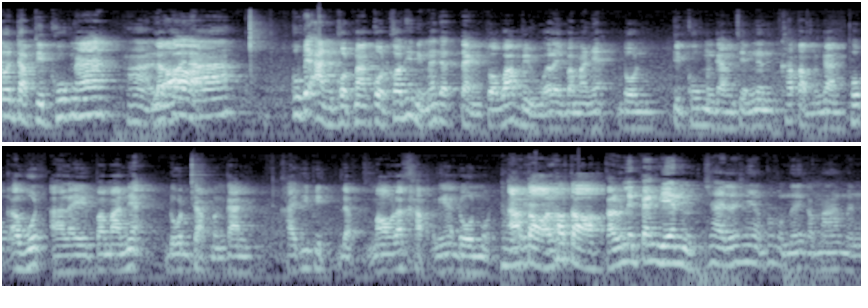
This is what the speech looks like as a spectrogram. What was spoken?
โดนจับติดคุกนะห้าแล้วร้ก็อยนะ กูไปอ่านกฎมากฎข้อที่หนึ่งน่าจะแต่งตัวว่าบิวอะไรประมาณเนี้ยโดนติดคุกเหมือนกันเสียเงินค่าปรับเหมือนกันพกอาวุธอะไรประมาณเนี้ยโดนจับเหมือนกันใครที่ผิดแบบเมาแล้วขับอย่างเงี้ยโดนหมดเอาต่อเท่าต่อการเล่นแป้งเย็น ใช่แล้วทีนี้พวกผมเดินกลับมาเหมือน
